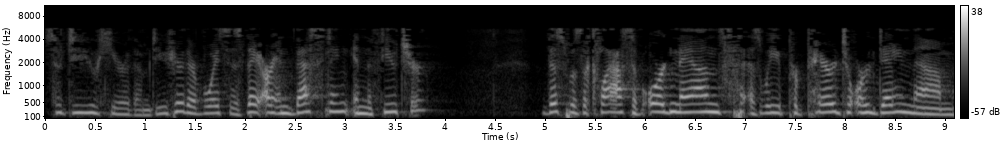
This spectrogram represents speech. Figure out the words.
So do you hear them? Do you hear their voices? They are investing in the future. This was a class of ordinands as we prepared to ordain them.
